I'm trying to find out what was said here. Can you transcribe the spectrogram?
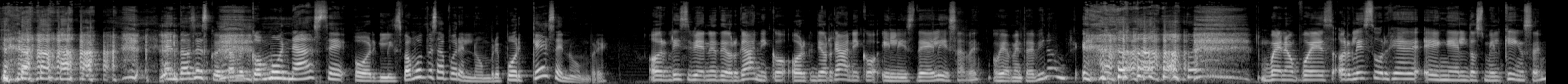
Entonces, cuéntame, ¿cómo nace Orglis? Vamos a empezar por el nombre. ¿Por qué ese nombre? Orglis viene de orgánico, org de orgánico y Liz de Elizabeth, obviamente de mi nombre. bueno, pues Orglis surge en el 2015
